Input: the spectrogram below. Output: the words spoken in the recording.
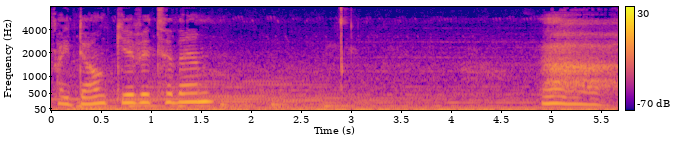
If I don't give it to them? Ah.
